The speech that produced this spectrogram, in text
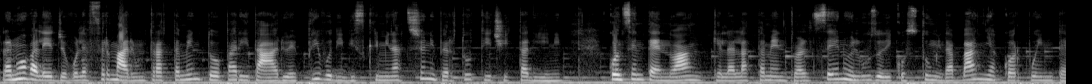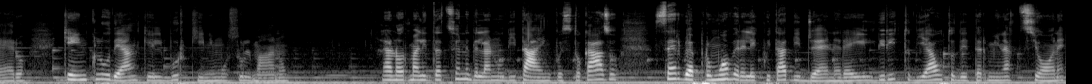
la nuova legge vuole affermare un trattamento paritario e privo di discriminazioni per tutti i cittadini, consentendo anche l'allattamento al seno e l'uso di costumi da bagni a corpo intero, che include anche il burkini musulmano. La normalizzazione della nudità in questo caso serve a promuovere l'equità di genere e il diritto di autodeterminazione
